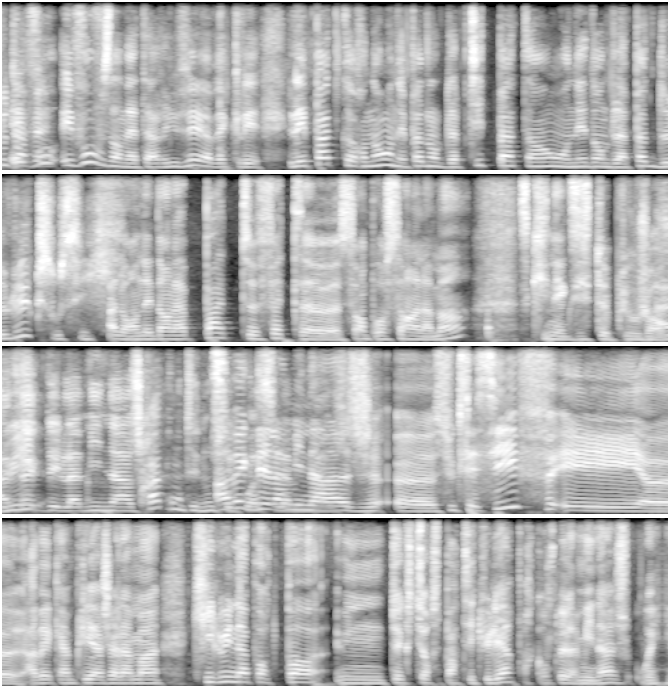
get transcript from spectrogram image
Tout et à fait. Vous, et vous, vous en êtes arrivé avec les, les pâtes cornant. On n'est pas dans de la petite pâte, hein, on est dans de la pâte de luxe aussi. Alors on est dans la pâte faite euh, 100% à la main, ce qui n'existe plus aujourd'hui. Avec des laminages. Racontez-nous c'est Avec quoi des ce laminage laminages euh, successifs et euh, avec un pliage à la main qui lui n'apporte pas une texture particulière. Par contre, le laminage, oui.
